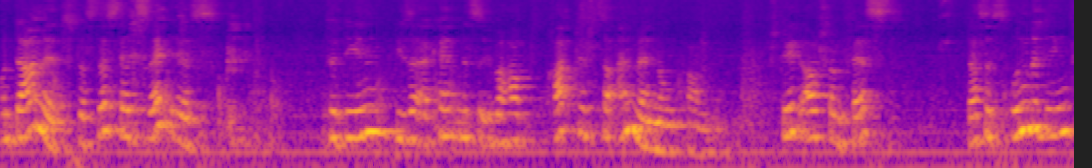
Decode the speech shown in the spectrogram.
Und damit, dass das der Zweck ist, für den diese Erkenntnisse überhaupt praktisch zur Anwendung kommen, steht auch schon fest, dass es unbedingt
